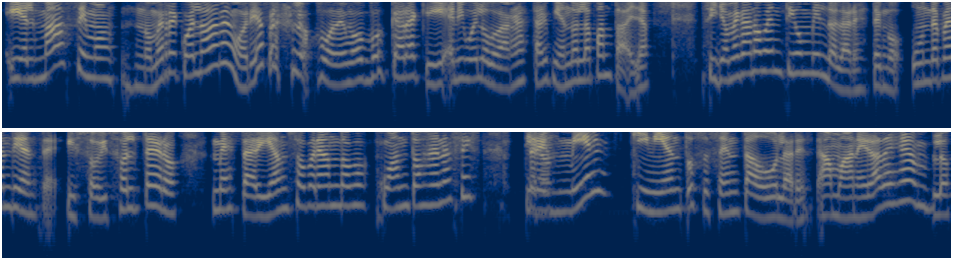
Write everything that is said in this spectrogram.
Y el máximo, no me recuerdo de memoria, pero lo podemos buscar aquí. Anyway, lo van a estar viendo en la pantalla. Si yo me gano 21 mil dólares, tengo un dependiente y soy soltero, me estarían sobrando cuántos Génesis? 3 mil 560 dólares. A manera de ejemplo,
